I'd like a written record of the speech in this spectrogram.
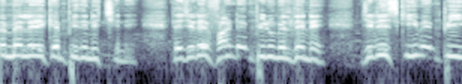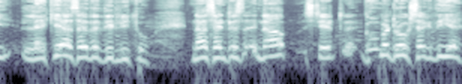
ਐਮਐਲਏ ਇੱਕ ਐਮਪੀ ਦੇ ਨੀਚੇ ਨੇ। ਤੇ ਜਿਹੜੇ ਫੰਡ ਐਮਪੀ ਨੂੰ ਮਿਲਦੇ ਨੇ ਜਿਹੜੀ ਸਕੀਮ ਐਮਪੀ ਲੈ ਕੇ ਆ ਸਕਦਾ ਦਿੱਲੀ ਤੋਂ ਨਾ ਸੈਂਟਰ ਨਾ ਸਟੇਟ ਗਵਰਨਮੈਂਟ ਰੋਕ ਸਕਦੀ ਹੈ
